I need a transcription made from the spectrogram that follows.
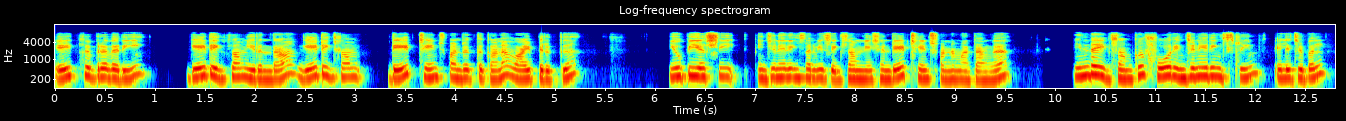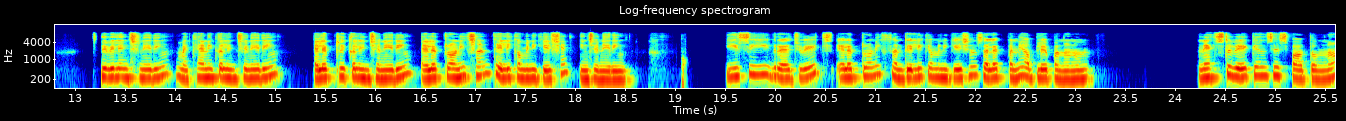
eighth February GATE exam இருந்தால் கேட் எக்ஸாம் டேட் சேஞ்ச் பண்ணுறதுக்கான வாய்ப்பு இருக்குது UPSC engineering service examination date change பண்ண மாட்டாங்க. இந்த எக்ஸாம்க்கு four engineering stream eligible civil engineering mechanical engineering electrical engineering electronics and telecommunication engineering ECE graduates electronics and telecommunication select பண்ணி அப்ளை பண்ணணும். நெக்ஸ்ட் வேகன்சிஸ் பார்த்தோம்னா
